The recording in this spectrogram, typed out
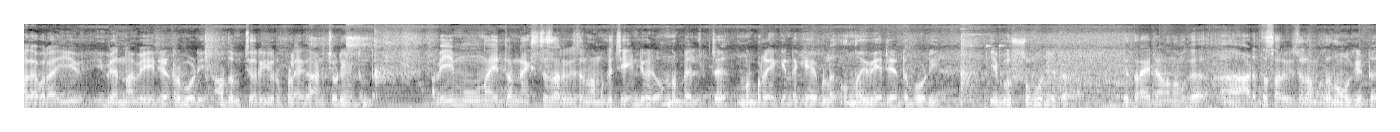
അതേപോലെ ഈ വരുന്ന വേരിയേറ്റർ ബോഡി അതും ചെറിയൊരു പ്ലേ കാണിച്ചു തുടങ്ങിയിട്ടുണ്ട്. അപ്പോൾ ഈ മൂന്ന് ഐറ്റം നെക്സ്റ്റ് സർവീസിൽ നമുക്ക് ചെയ്യേണ്ടി വരും. ഒന്ന് ബെൽറ്റ് ഒന്ന് ബ്രേക്കിന്റെ കേബിൾ ഒന്ന് ഈ വേരിയേറ്റർ ബോഡി ഈ ബുഷും കൂടിയിട്ട്. ഇത്ര ആയിട്ടാണ് നമുക്ക് അടുത്ത സർവീസിൽ നമുക്ക് നോക്കിയിട്ട്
